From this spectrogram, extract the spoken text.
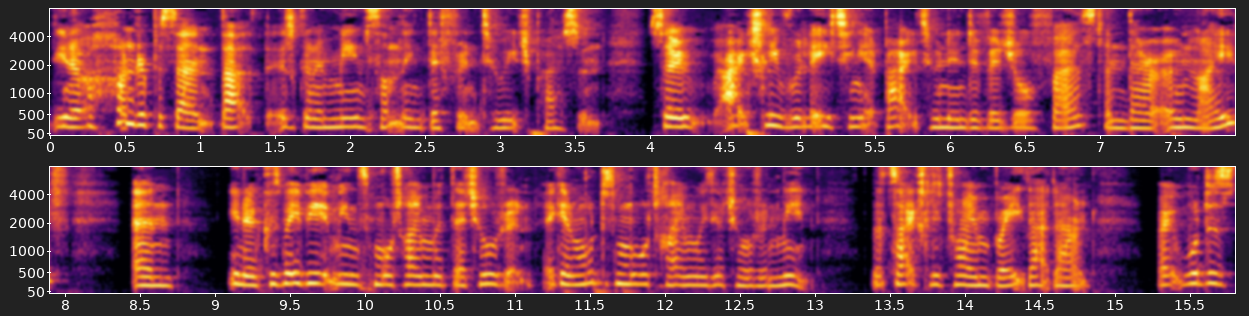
you know 100% that is going to mean something different to each person. So actually relating it back to an individual first and their own life and you know because maybe it means more time with their children. Again what does more time with your children mean? Let's actually try and break that down right? What does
